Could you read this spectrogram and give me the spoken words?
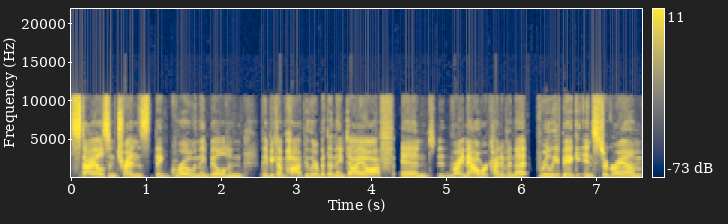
styles and trends they grow and they build and they become popular but then they die off and right now we're kind of in that really big instagram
